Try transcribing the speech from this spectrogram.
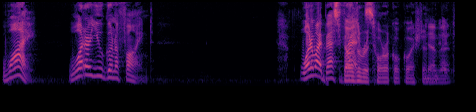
Why? What are you going to find? One of my best That friends. was a rhetorical question. Yeah, Matt.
